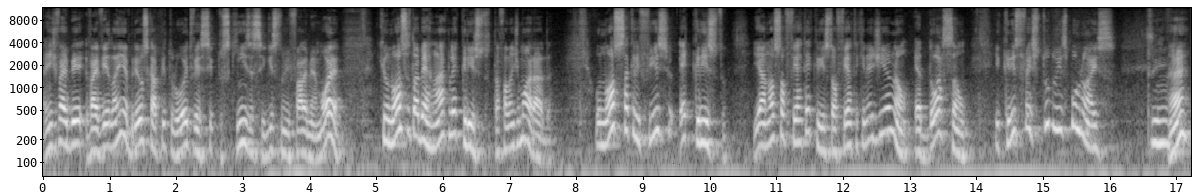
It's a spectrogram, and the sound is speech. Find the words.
a gente vai ver, vai ver lá em Hebreus capítulo 8, versículos 15 a seguir, se não me fala a memória, que o nosso tabernáculo é Cristo, está falando de morada. O nosso sacrifício é Cristo. E a nossa oferta é Cristo. A oferta aqui não é dinheiro, não, é doação. E Cristo fez tudo isso por nós. Sim. Né?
